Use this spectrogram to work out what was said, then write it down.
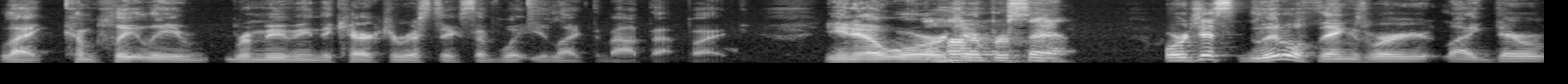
like completely removing the characteristics of what you liked about that bike. You know, or hundred just, percent. or just little things where like there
